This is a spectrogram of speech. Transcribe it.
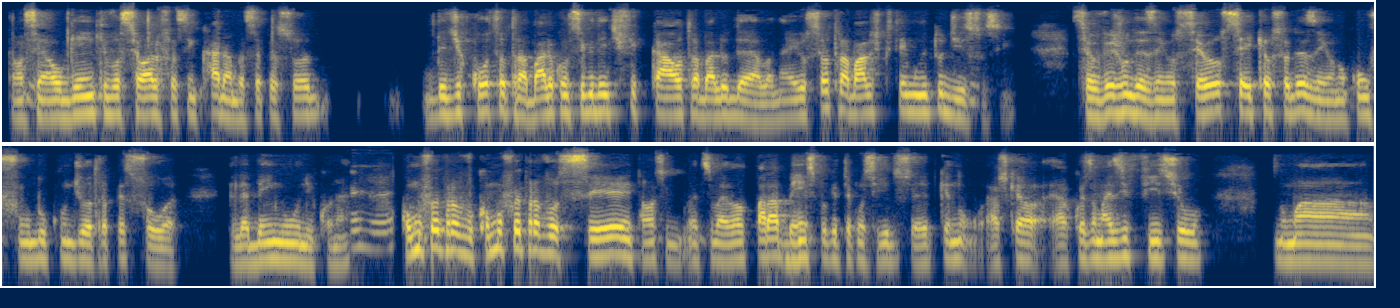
Então, assim, alguém que você olha e fala assim, caramba, essa pessoa dedicou seu trabalho, eu consigo identificar o trabalho dela, né? E o seu trabalho acho que tem muito disso, assim. Se eu vejo um desenho seu, eu sei que é o seu desenho, eu não confundo com de outra pessoa. Ele é bem único, né? Uhum. Como foi para como foi para você? Então, assim, antes de mais parabéns por ter conseguido isso aí, porque não, acho que é, é a coisa mais difícil numa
